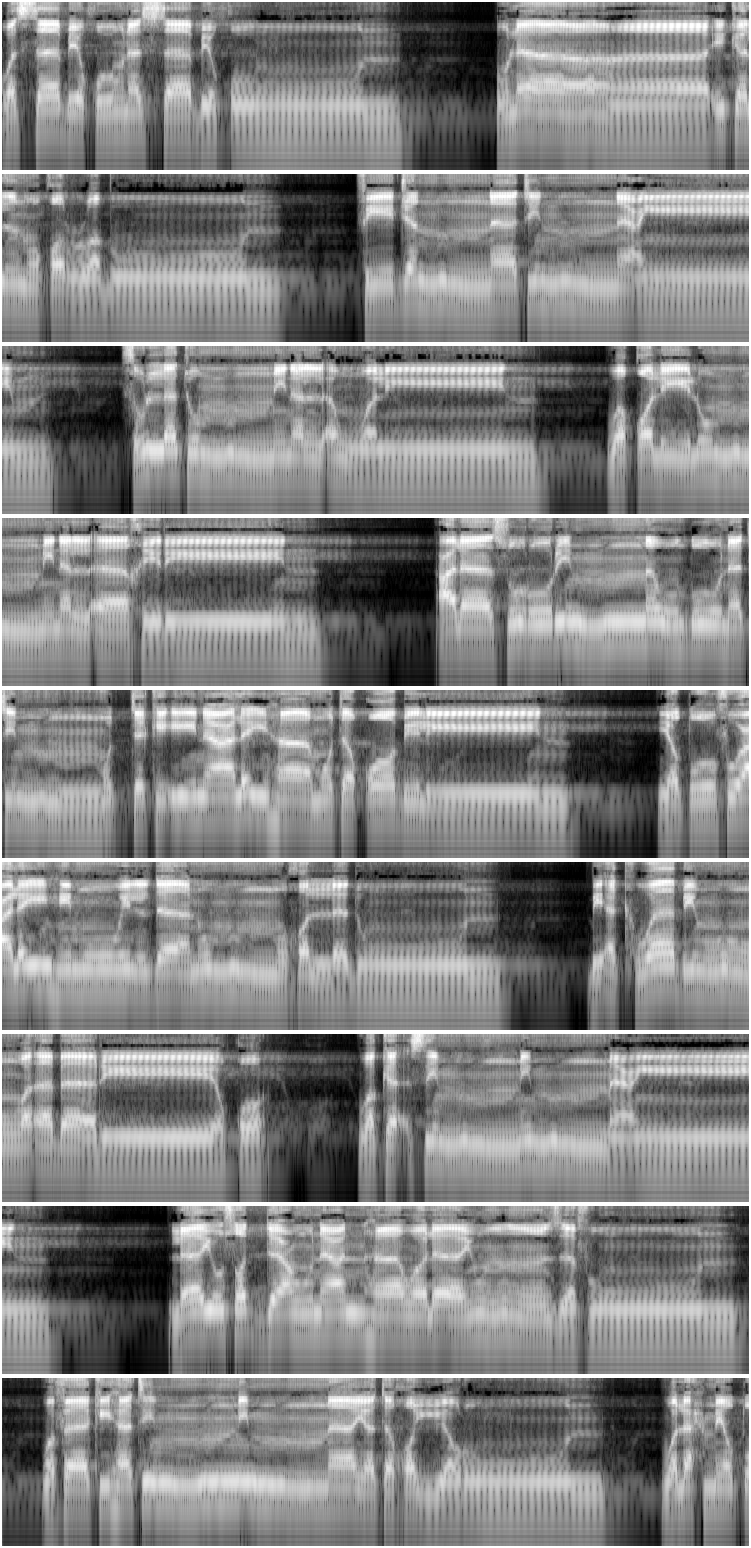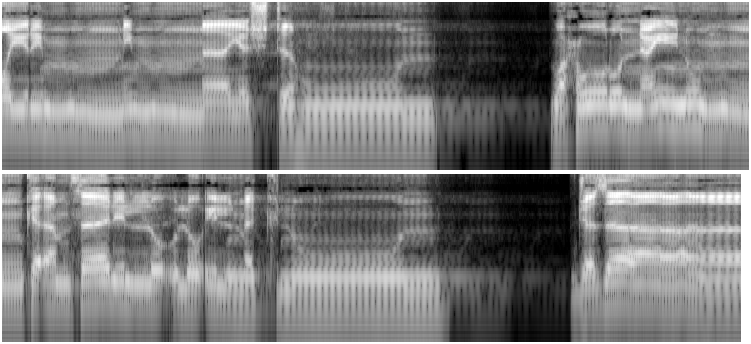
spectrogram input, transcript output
والسابقون السابقون. أولئك المقربون. في جنات النعيم. ثلة من الأولين. وقليل من الآخرين. على سرر موضونة متكئين عليها متقابلين. يطوف عليهم ولدان مخلدون بأكواب وأباريق وكأس من معين. لا يصدعون عنها ولا ينزفون وفاكهة مما يتخيرون ولحم طير مما يشتهون وحور عين كأمثال اللؤلؤ المكنون جزاء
